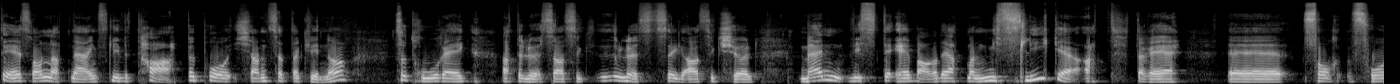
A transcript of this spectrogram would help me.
det er sånn at næringslivet taper på å ansette kvinner, så tror jeg at det løser seg av seg sjøl. Men hvis det er bare det at man misliker at det er eh, for få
